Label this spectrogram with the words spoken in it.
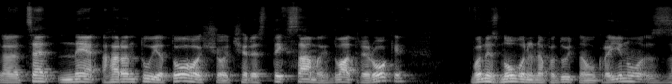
е, Це не гарантує того, що через тих самих 2-3 роки вони знову не нападуть на Україну з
